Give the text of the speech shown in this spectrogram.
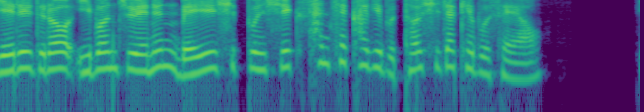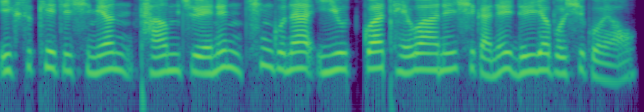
예를 들어 이번 주에는 매일 10분씩 산책하기부터 시작해 보세요. 익숙해지시면 다음 주에는 친구나 이웃과 대화하는 시간을 늘려보시고요.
